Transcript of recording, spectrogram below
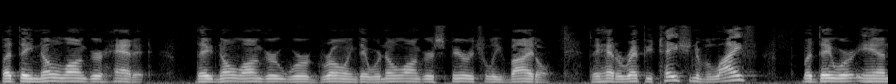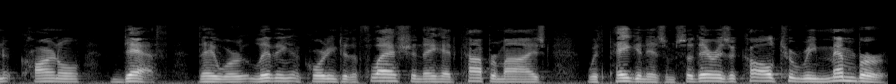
but they no longer had it. They no longer were growing. They were no longer spiritually vital. They had a reputation of life, but they were in carnal death. They were living according to the flesh and they had compromised with paganism. So there is a call to remember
